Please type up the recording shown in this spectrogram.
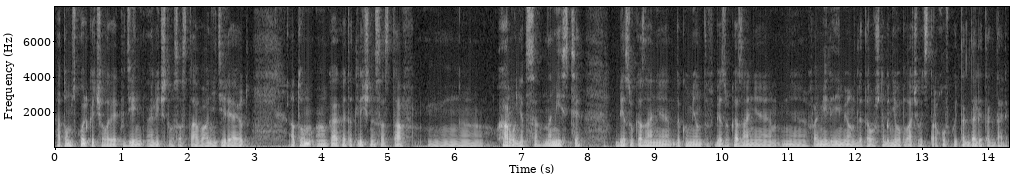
о том, сколько человек в день личного состава они теряют, о том, э, как этот личный состав хоронится на месте, без указания документов, без указания фамилии, имен для того, чтобы не выплачивать страховку и так далее, и так далее.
